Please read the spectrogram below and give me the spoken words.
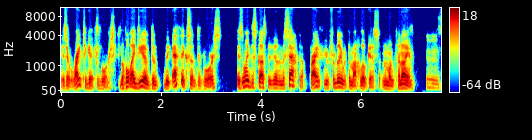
is it right to get divorced? The whole idea of the, the ethics of divorce is only discussed in the Masechta, right? You're familiar with the Machlokas among Tanaim. Mhm.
